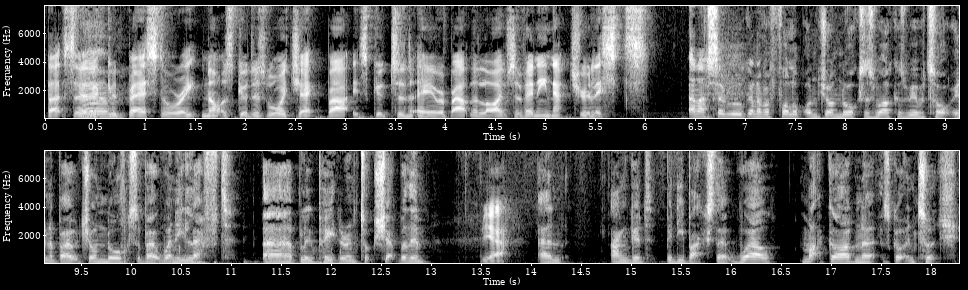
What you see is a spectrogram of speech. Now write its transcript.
That's a Um, good bear story. Not as good as Wojciech, but it's good to hear about the lives of any naturalists. and I said we were going to have a follow up on John Noakes as well because we were talking about John Noakes about when he left uh, Blue Peter and took Shep with him Yeah. and angered Biddy Baxter. Well, Matt Gardner has got in touch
